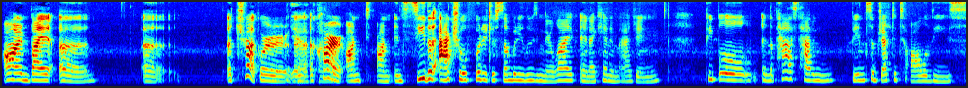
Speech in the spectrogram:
on by a a a truck or Yeah, a, a car. car on on and see the actual footage of somebody losing their life, and I can't imagine people in the past having been subjected to all of these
